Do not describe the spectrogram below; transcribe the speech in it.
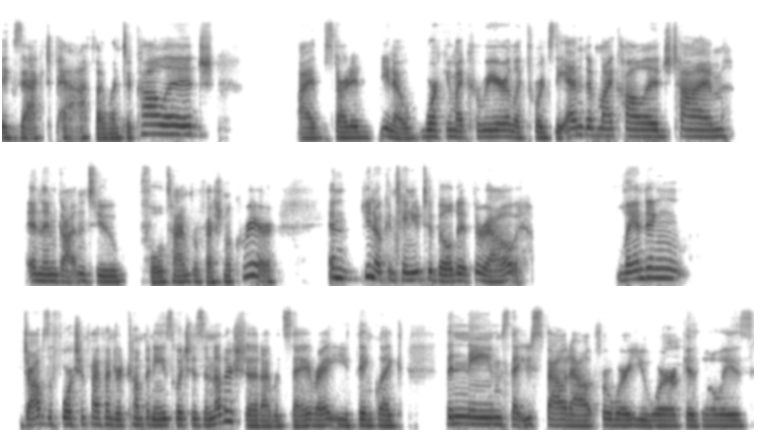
exact path. I went to college. I started, you know, working my career like towards the end of my college time and then got into full-time professional career and, you know, continued to build it throughout landing jobs with Fortune 500 companies, which is another should I would say, right? You think like the names that you spout out for where you work is always,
